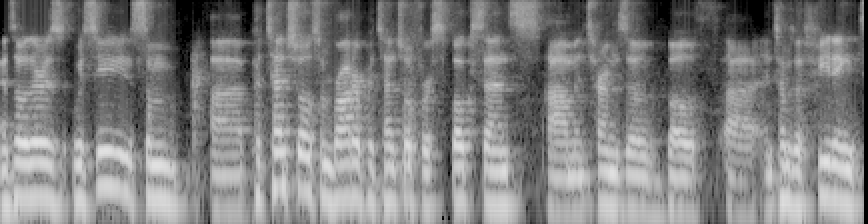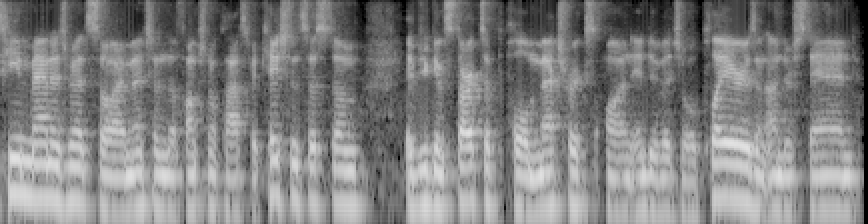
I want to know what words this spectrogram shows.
And so there's, we see some uh, potential, some broader potential for SpokeSense um, in terms of both, uh, in terms of feeding team management. So I mentioned the functional classification system. If you can start to pull metrics on individual players and understand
